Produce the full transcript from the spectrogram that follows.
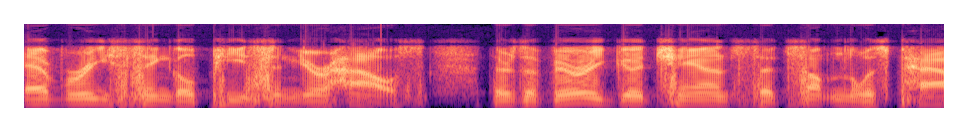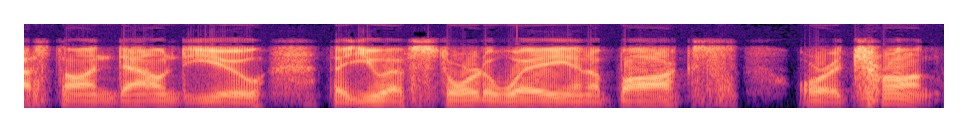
every single piece in your house, there's a very good chance that something was passed on down to you that you have stored away in a box or a trunk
